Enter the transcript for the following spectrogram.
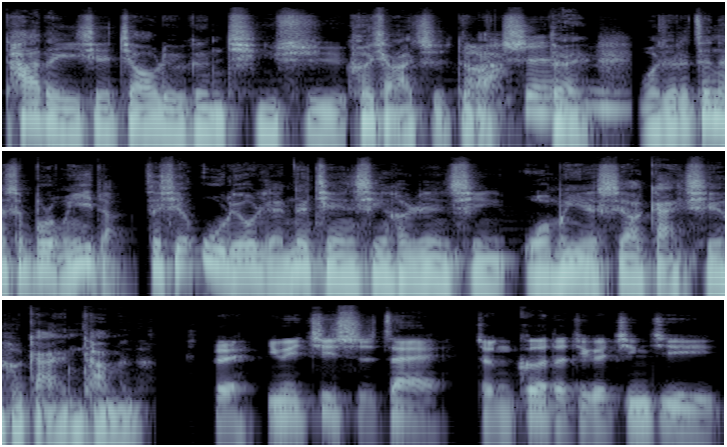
他的一些焦虑跟情绪可想而知，对吧？是，对，我觉得真的是不容易的。这些物流人的艰辛和韧性，我们也是要感谢和感恩他们的。对，因为即使在整个的这个经济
